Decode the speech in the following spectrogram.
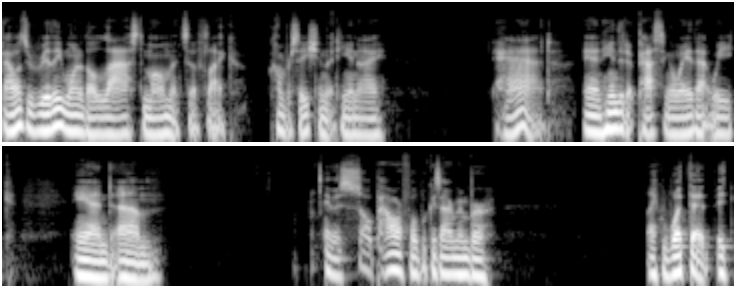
that was really one of the last moments of like conversation that he and I had. And he ended up passing away that week. And um it was so powerful because I remember like what that it,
